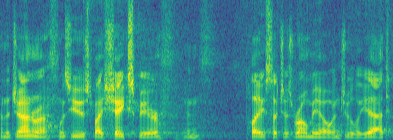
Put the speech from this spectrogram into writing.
and the genre was used by Shakespeare in plays such as Romeo and Juliet,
